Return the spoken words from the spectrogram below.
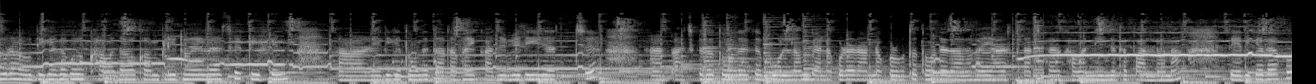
বন্ধুরা, ওদিকে দেখো খাওয়া দাওয়া কমপ্লিট হয়ে গেছে, টিফিন। আর এদিকে তোমাদের দাদা ভাই কাজে বেরিয়ে যাচ্ছে। আর আজকে তো তোমাদেরকে বললাম, বেলা করে রান্না করব তো তোমাদের দাদা ভাই আর আজকে আর খাবার নিয়ে যেতে পারল না। তো এদিকে দেখো,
